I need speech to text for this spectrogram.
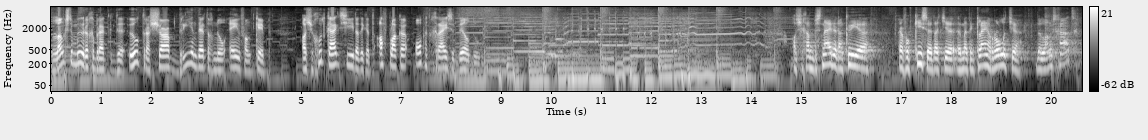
Langs de muren gebruik ik de Ultra Sharp 3301 van KIP. Als je goed kijkt zie je dat ik het afplakken op het grijze deel doe. Als je gaat besnijden dan kun je ervoor kiezen dat je met een klein rolletje er langs gaat.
